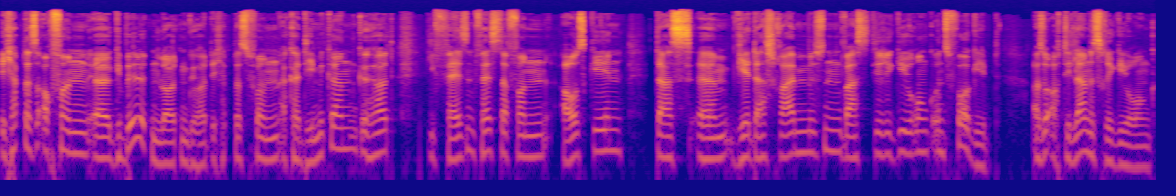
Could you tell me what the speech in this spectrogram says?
Ich habe das auch von äh, gebildeten Leuten gehört. Ich habe das von Akademikern gehört, die felsenfest davon ausgehen, dass ähm, wir das schreiben müssen, was die Regierung uns vorgibt. Also auch die Landesregierung.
